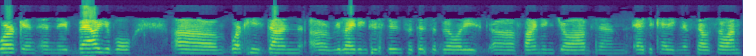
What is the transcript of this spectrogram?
work and, and the valuable um, work he's done uh, relating to students with disabilities, uh, finding jobs and educating themselves. So I'm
